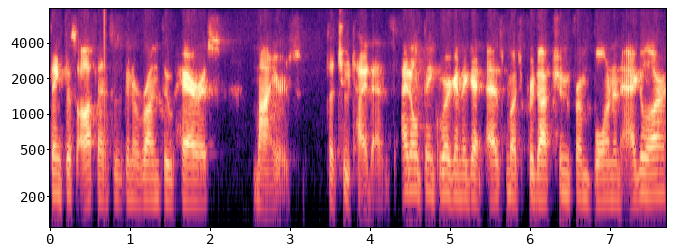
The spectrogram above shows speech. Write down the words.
think this offense is going to run through Harris, Myers, the two tight ends. I don't think we're going to get as much production from Bourne and Agholor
